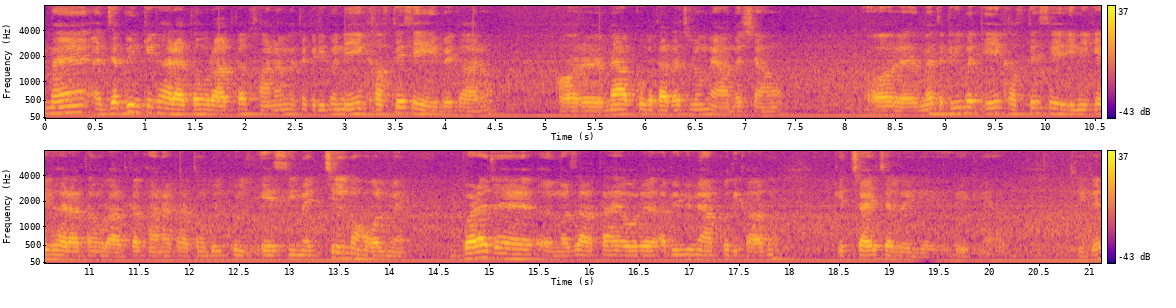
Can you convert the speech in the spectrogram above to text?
मैं जब भी इनके घर आता हूँ, रात का खाना मैं तकरीबन एक हफ़्ते से यहीं पे खा रहा हूँ। और मैं आपको बताता चलूँ मैं आमिर शाह हूँ। और मैं तकरीबन एक हफ़्ते से इन्हीं के घर आता हूँ रात का खाना खाता हूँ। बिल्कुल एसी में चिल माहौल में। बड़ा जो है मज़ा आता है और अभी भी मैं आपको दिखा दूँ कि चाय चल रही है ये देख लें आप। ठीक है?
